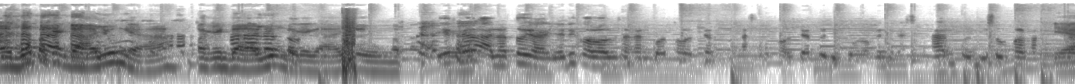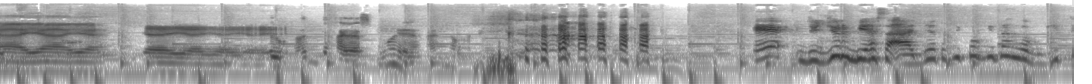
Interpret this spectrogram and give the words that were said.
Oh, gue pakai gayung ya, pakai gayung, pakai gayung. Iya kan ada tuh ya. Jadi kalau misalkan botol cat, kasih botol cat tuh dibolongin dikasih kan tuh disumpel pakai Ya, ya, ya. Ya ya ya ya. Aduh, kan kita kaya semua ya kan. Kayak jujur biasa aja, tapi kok kita nggak begitu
